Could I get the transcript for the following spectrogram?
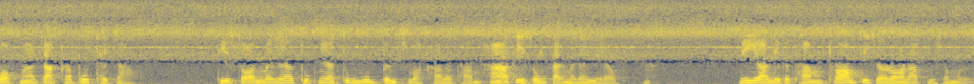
ออกมาจากพระพุทธเจ้า ที่สอนไว้แล้วทุกแง่ทุกมุมเป็นสวัสดิธรรมหาที่สงสัยไม่ได้แล้วนิยานิกธรรมพร้อมที่จะรอรับอยู่เสมอ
